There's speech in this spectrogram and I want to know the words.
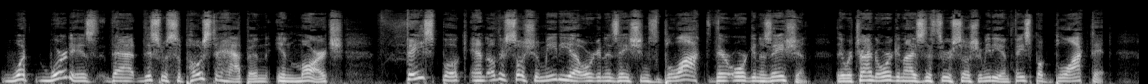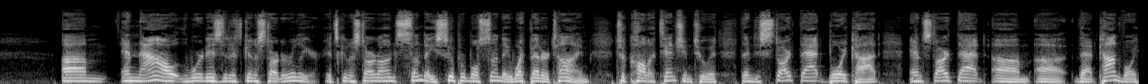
what word is that this was supposed to happen in March? Facebook and other social media organizations blocked their organization. They were trying to organize this through social media, and Facebook blocked it. Um, and now the word is that it's going to start earlier. It's going to start on Sunday, Super Bowl Sunday. What better time to call attention to it than to start that boycott and start that um, uh, that convoy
